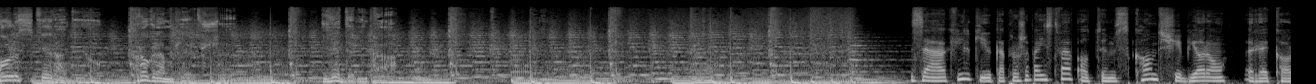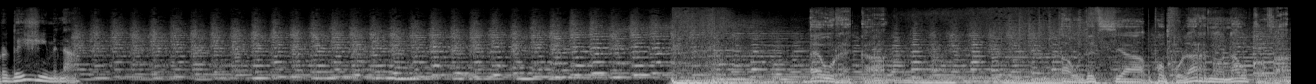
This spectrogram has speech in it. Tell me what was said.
Polskie Radio. Program pierwszy. Jedynka. Za chwil kilka, proszę Państwa, o tym skąd się biorą rekordy zimna. Eureka. Audycja popularno-naukowa.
